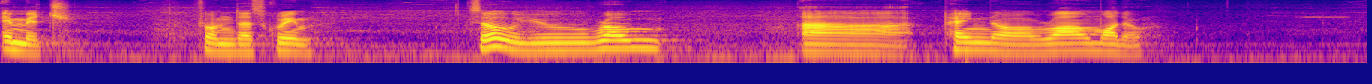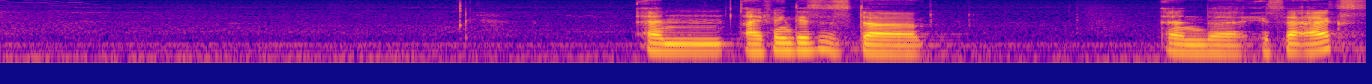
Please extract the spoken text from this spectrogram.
image from the screen. So you run uh, paint or round model. And I think this is the and uh, is the X.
